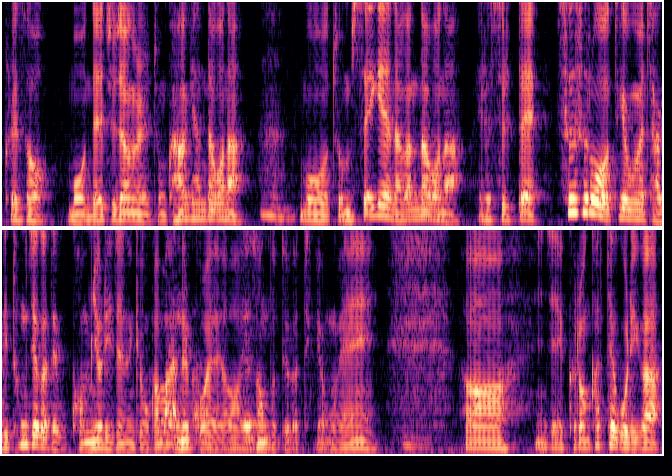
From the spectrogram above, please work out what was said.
그래서 뭐 내 주장을 좀 강하게 한다거나 음, 뭐좀 세게 나간다거나 이랬을 때 스스로 어떻게 보면 자기 통제가 되고 검열이 되는 경우가 많을 그러니까요. 거예요. 네. 여성분들 같은 경우에. 어, 이제 그런 카테고리가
